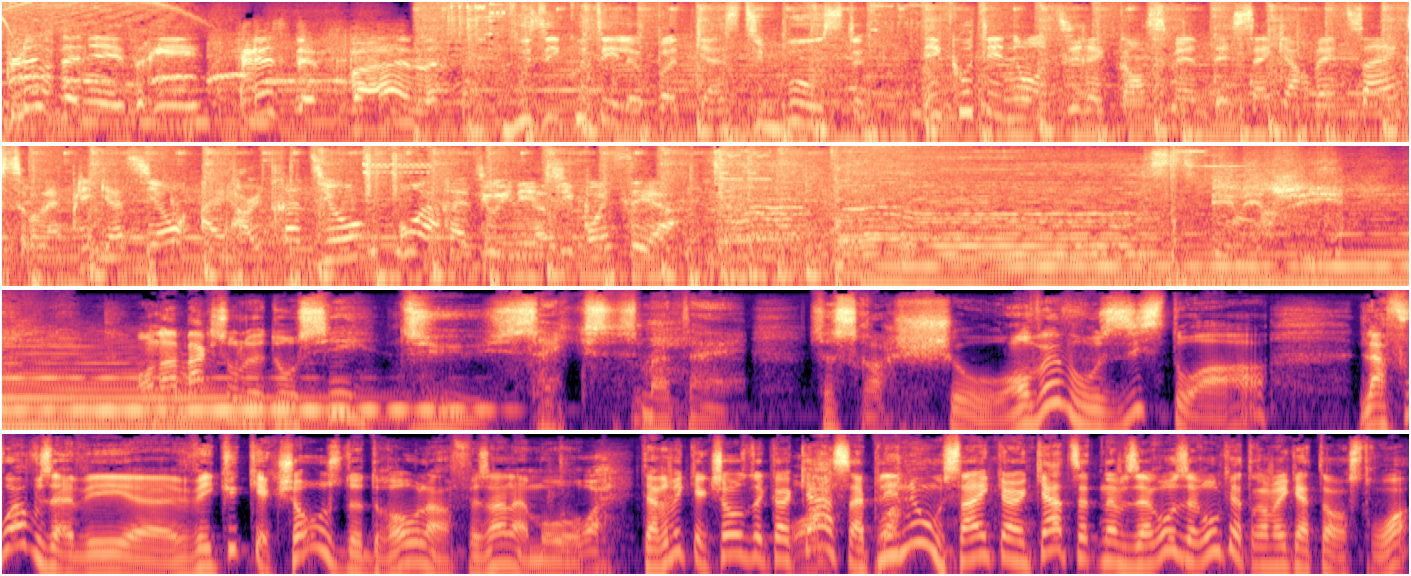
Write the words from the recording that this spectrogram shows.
Plus de niaiserie, plus de fun. Vous écoutez le podcast du Boost. Écoutez-nous en direct en semaine dès 5h25 sur l'application iHeartRadio ou à radioénergie.ca. Énergie. On embarque sur le dossier du sexe ce matin. Ce sera chaud. On veut vos histoires. La fois, vous avez euh, vécu quelque chose de drôle en faisant l'amour. T'es arrivé quelque chose de cocasse? Appelez-nous 514-790-0943.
